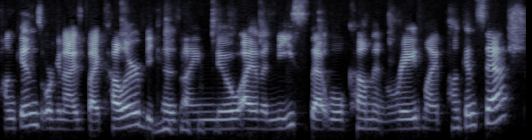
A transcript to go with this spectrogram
pumpkins organized by color because I know I have a niece that will come and raid my pumpkin stash.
